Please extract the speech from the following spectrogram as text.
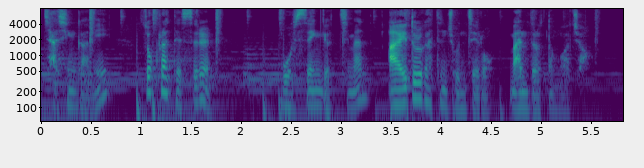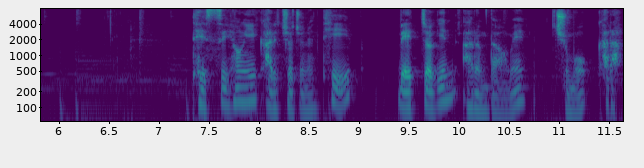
자신감이 소크라테스를 못생겼지만 아이돌 같은 존재로 만들었던 거죠. 데스 형이 가르쳐주는 팁, 내적인 아름다움에 주목하라.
